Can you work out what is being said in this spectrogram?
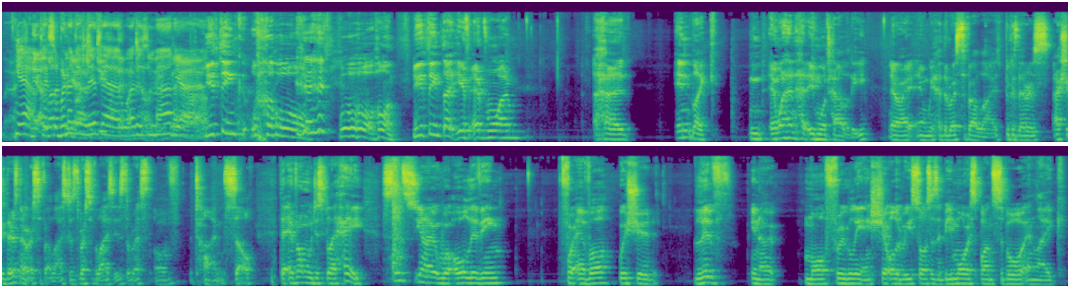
Yeah, Yeah, because lot of we're not people going to live actually do have there. What does it matter? Yeah. You think? Whoa, whoa, whoa, whoa, whoa, hold on. Do You think that if everyone had in like everyone had had immortality, all right, and we had the rest of our lives because there is actually there's no rest of our lives because the rest of our lives is the rest of the time itself. That everyone would just be like, hey, since you know we're all living forever, we should live, you know, more frugally and share all the resources and be more responsible and like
